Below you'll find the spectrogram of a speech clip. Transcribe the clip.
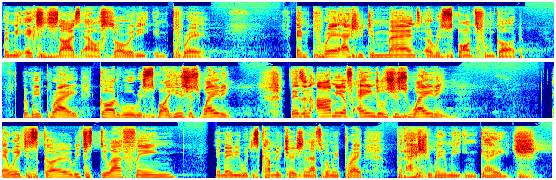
when we exercise our authority in prayer. And prayer actually demands a response from God. When we pray, God will respond. He's just waiting. There's an army of angels just waiting. And we just go, we just do our thing. And maybe we just come to church and that's when we pray. But actually, when we engage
